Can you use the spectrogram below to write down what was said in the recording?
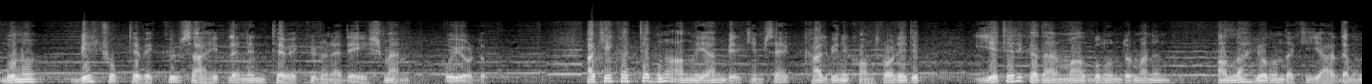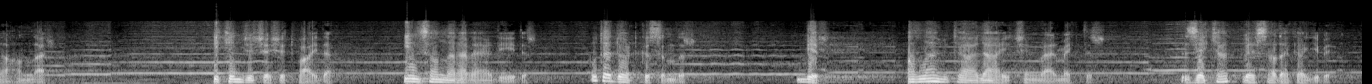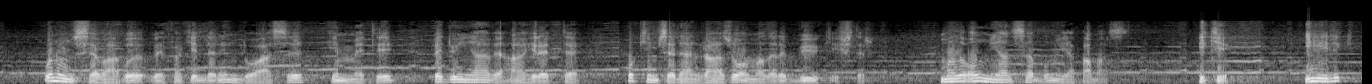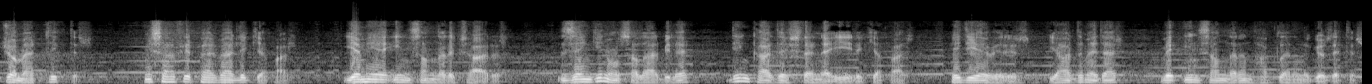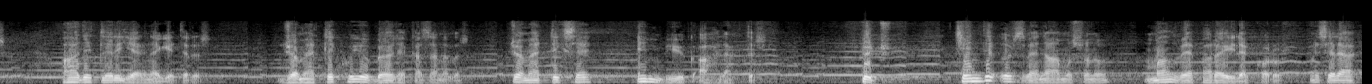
bunu birçok tevekkül sahiplerinin tevekkülüne değişmem buyurdu. Hakikatte bunu anlayan bir kimse kalbini kontrol edip, yeteri kadar mal bulundurmanın Allah yolundaki yardımını anlar. İkinci çeşit fayda, insanlara verdiğidir. Bu da dört kısımdır. 1. Allahü Teala için vermektir. Zekat ve sadaka gibi. Bunun sevabı ve fakirlerin duası, himmeti ve dünya ve ahirette o kimseden razı olmaları büyük iştir. Malı olmayansa bunu yapamaz. 2. İyilik cömertliktir. Misafirperverlik yapar. Yemeğe insanları çağırır. Zengin olsalar bile din kardeşlerine iyilik yapar. Hediye verir, yardım eder ve insanların haklarını gözetir. Adetleri yerine getirir. Cömertlik huyu böyle kazanılır. Cömertlikse en büyük ahlaktır. 3. Kendi ırz ve namusunu mal ve para ile korur. Mesela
